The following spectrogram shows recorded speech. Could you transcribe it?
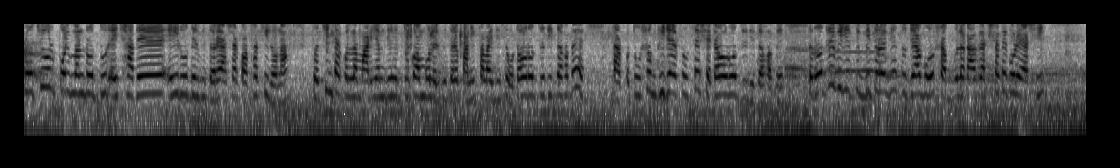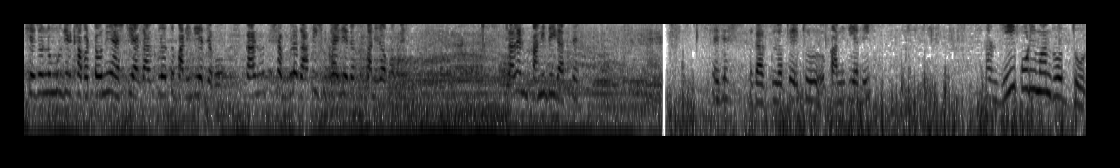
প্রচুর পরিমাণ রোদ্দুর। এই ছাদে, এই রোদের ভিতরে আসার কথা ছিল না। তো চিন্তা করলাম, মারিয়াম যেহেতু কম্বলের ভিতরে পানি ফালাই দিছে, ওটাও রোদ্র দিতে হবে। তারপর তোষক ভিজায় ফেলছে, সেটাও রোদ্র দিতে হবে। তো রোদ্রের ভিতরে যেহেতু যাব, সবগুলো কাজ একসাথে করে আসি। সেজন্য মুরগির খাবারটাও নিয়ে আসছি আর গাছগুলোতে পানি দিয়ে যাব। কারণ হচ্ছে সবগুলো গাছই শুকায় যেতেছে পানির অভাবে। চলেন, পানি দিই গাছে। এই যে গাছগুলোতে একটু পানি দিয়ে দিই। কারণ যে পরিমাণ রোদ্দুর,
